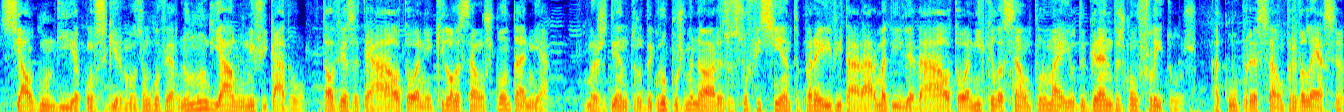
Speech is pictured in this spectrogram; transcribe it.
se algum dia conseguirmos um governo mundial unificado, talvez até a autoaniquilação espontânea. Mas dentro de grupos menores o suficiente para evitar a armadilha da autoaniquilação por meio de grandes conflitos, a cooperação prevalece.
